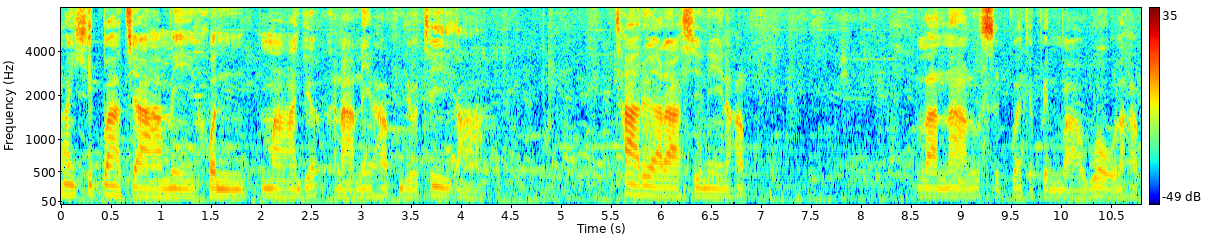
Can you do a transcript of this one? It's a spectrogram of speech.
ไม่คิดว่าจะมีคนมาเยอะขนาดนี้ครับ อยู่ที่อ่า ท่าเรือราชินีนะครับลานหน้ารู้สึกว่าจะเป็นวาโวนะครับ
